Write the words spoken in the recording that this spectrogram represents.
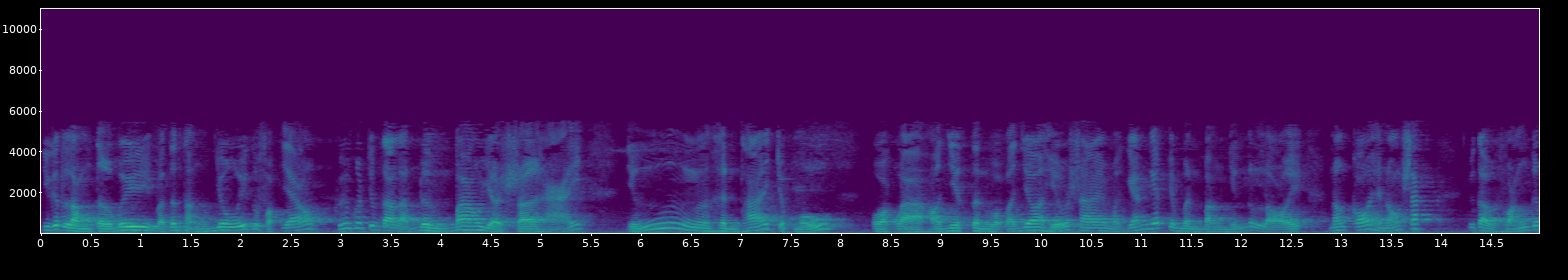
Nhưng cái lòng từ bi và tinh thần vô ý của Phật giáo khuyến khích chúng ta là đừng bao giờ sợ hãi những hình thái chụp mũ hoặc là họ nhiệt tình hoặc là do hiểu sai mà gắn ghép cho mình bằng những cái loại nón cối hay nón sắt. Chúng ta vẫn cứ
